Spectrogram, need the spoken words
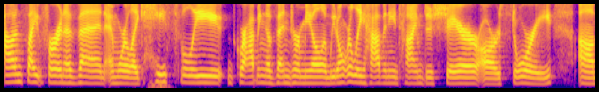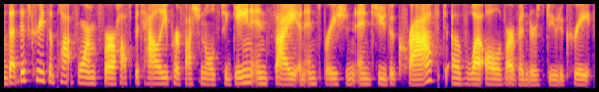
on site for an event and we're like hastily grabbing a vendor meal and we don't really have any time to share our story, um, that this creates a platform for hospitality professionals to gain insight and inspiration into the craft of what all of our vendors do to create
